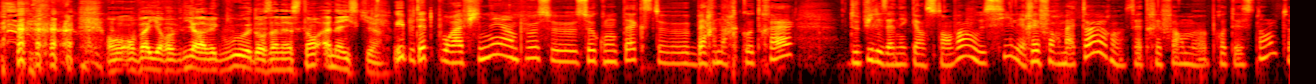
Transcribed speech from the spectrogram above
on, on, va y revenir avec vous dans un instant. Anaïs Oui, peut-être pour affiner un peu ce, ce contexte, euh, Bernard Cotteret, depuis les années 1520 aussi, les réformateurs, cette réforme protestante,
